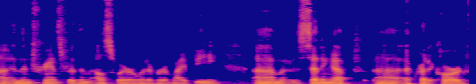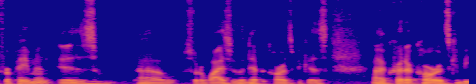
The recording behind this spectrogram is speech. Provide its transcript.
uh, and then transfer them elsewhere, or whatever it might be, um, setting up uh, a credit card for payment is uh, sort of wiser than debit cards because uh, credit cards can be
